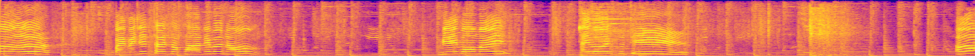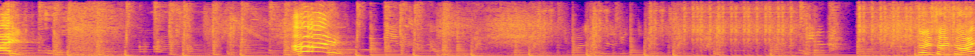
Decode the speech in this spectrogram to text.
ว่า เออ ไปไปเล่นใต้สะพานได้ป่ะน้อง มีไอ้บอไหมไอ้บอลให้กูที สวยสวยสวย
